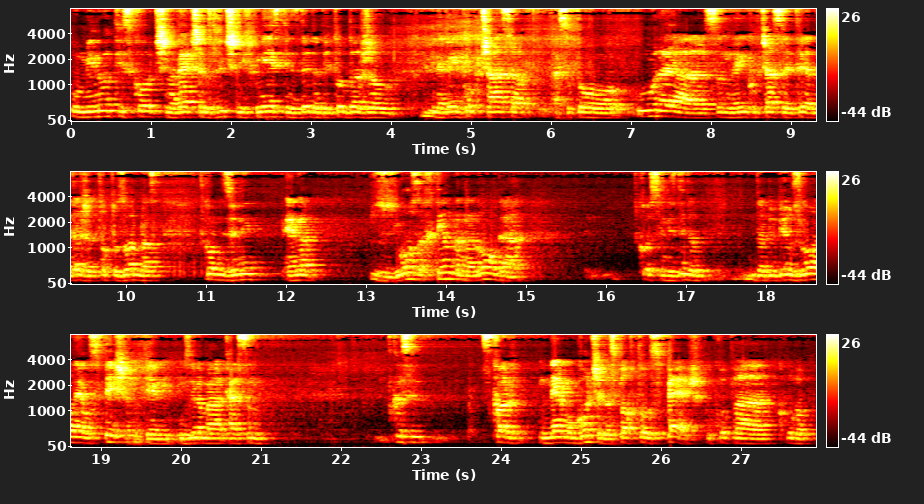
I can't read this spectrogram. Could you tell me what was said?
v minuti skoči na več različnih mest in zdaj, da bi to držal ne vem koliko časa, ali so to ure, ali so ne vem koliko časa je treba držati to pozornost. Tako mi zveni ena zelo zahtevna naloga, ko se mi zdi, da, da bi bil zelo neuspešen v tem, oziroma kar sem. Skoraj ne mogoče, da sploh to uspeš, kako pa, kako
